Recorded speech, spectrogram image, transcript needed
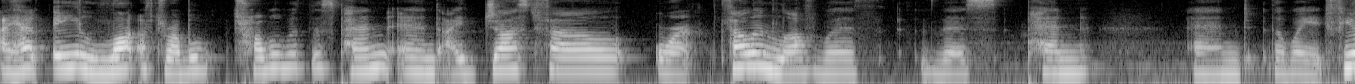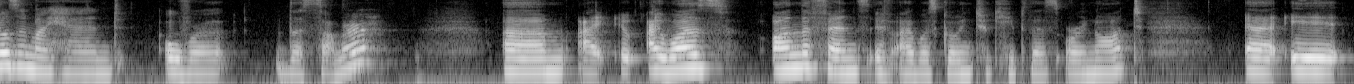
I had a lot of trouble trouble with this pen and I just fell or fell in love with this pen and the way it feels in my hand over the summer. Um, I I was on the fence if I was going to keep this or not. Uh, it,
